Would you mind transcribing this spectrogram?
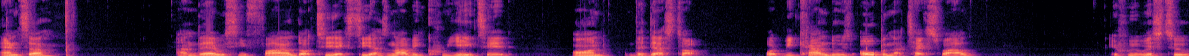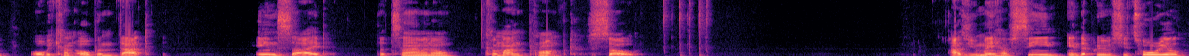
Enter and there we see file.txt has now been created on the desktop what we can do is open that text file if we wish to, or we can open that inside the terminal command prompt. So, as you may have seen in the previous tutorial,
